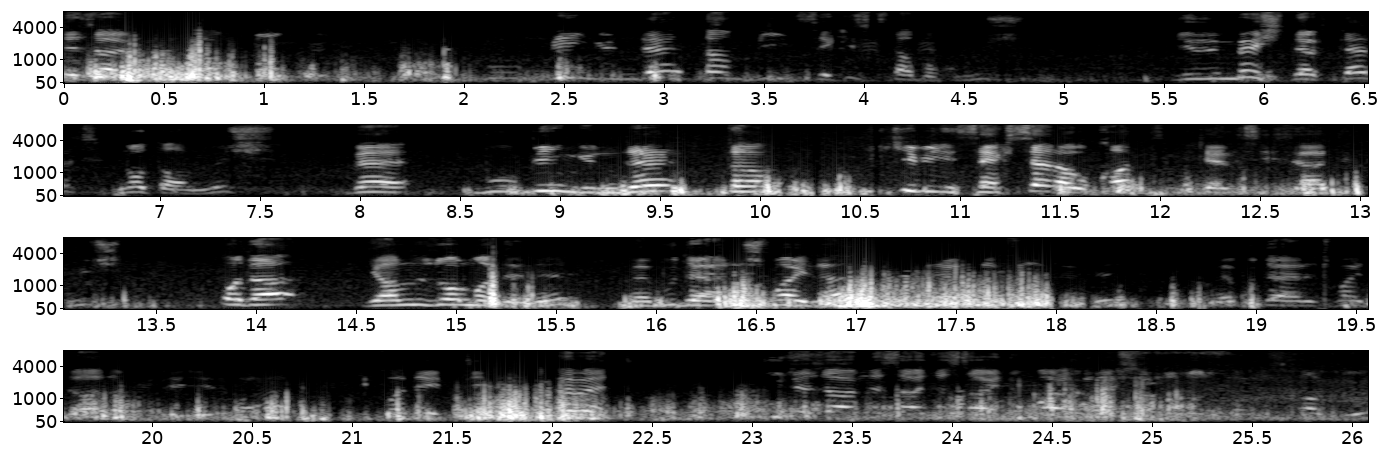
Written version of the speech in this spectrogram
cezaevinde. Tam bin gün. Bu bin günde tam 1008 kitap okumuş. 25 defter not almış ve bu bin günde tam 2080 avukat temsilciat etmiş. O da yalnız olmadığını ve bu dayanışmayla ayakta kaldığını ve bu dayanışmayı daha da büyüteceğini bana ifade etti. Evet, bu cezaevinde sadece saydım bu arkadaşlarımız dostlarımız kalmıyor.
